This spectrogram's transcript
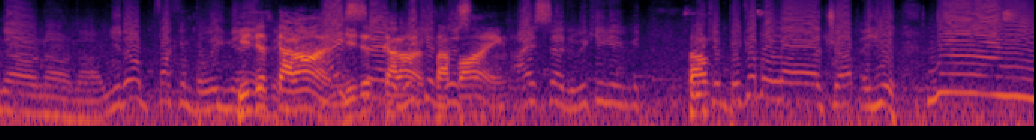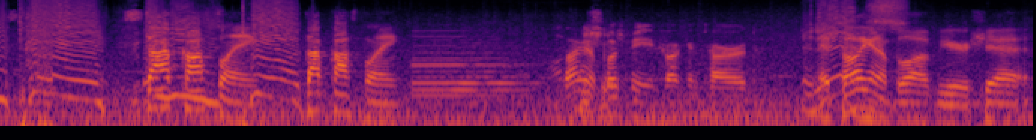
no, no, no. You don't fucking believe me. You just got on. I You just got on. Stop listen- lying. I said we can, we Stop. can pick up a large drop and you. No, turn, Stop cosplaying. turn. Stop cosplaying. It's not gonna push me, you fucking tard. It It's probably gonna blow up your shit.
